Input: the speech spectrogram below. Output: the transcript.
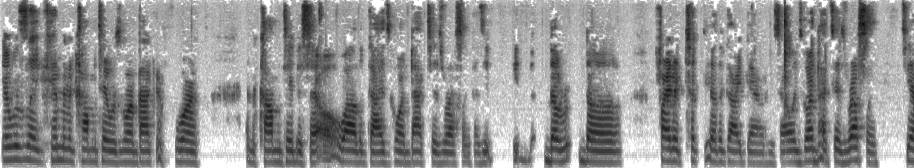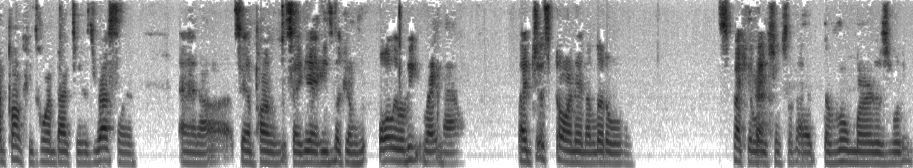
it was like him and the commentator was going back and forth, and the commentator said, "Oh wow, the guy's going back to his wrestling because he, he the the fighter took the other guy down." He said, "Oh, he's going back to his wrestling." CM Punk, he's going back to his wrestling, and uh, CM Punk said, "Yeah, he's looking all elite right now." Like just throwing in a little speculation so that the rumors would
